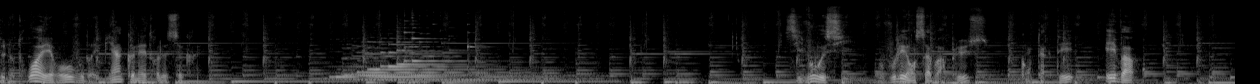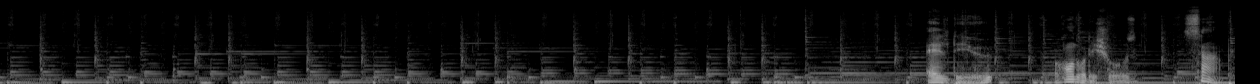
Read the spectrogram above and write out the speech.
de nos trois héros voudraient bien connaître le secret. Si vous aussi, vous voulez en savoir plus, contactez Eva. LDE, rendre les choses simples.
